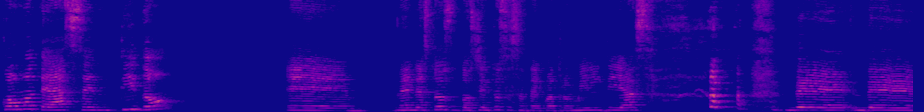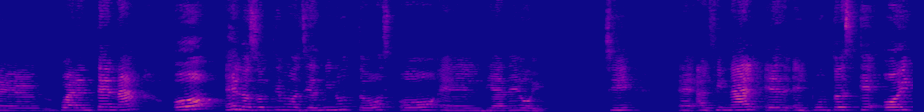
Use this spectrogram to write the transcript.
cómo te has sentido eh, en estos 264 mil días de, cuarentena o en los últimos 10 minutos o el día de hoy, ¿sí? Eh, al final el, punto es que hoy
